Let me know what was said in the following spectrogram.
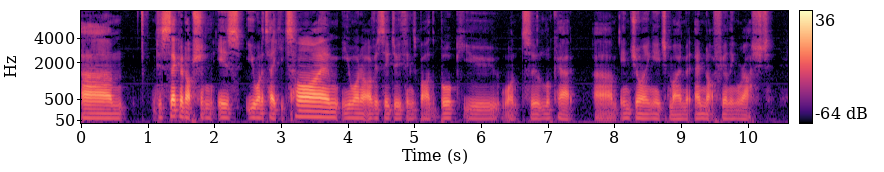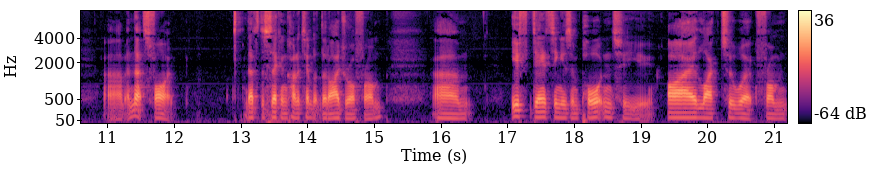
Um, the second option is you want to take your time, you want to obviously do things by the book, you want to look at um, enjoying each moment and not feeling rushed. Um, and that's fine. That's the second kind of template that I draw from. Um, if dancing is important to you, I like to work from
